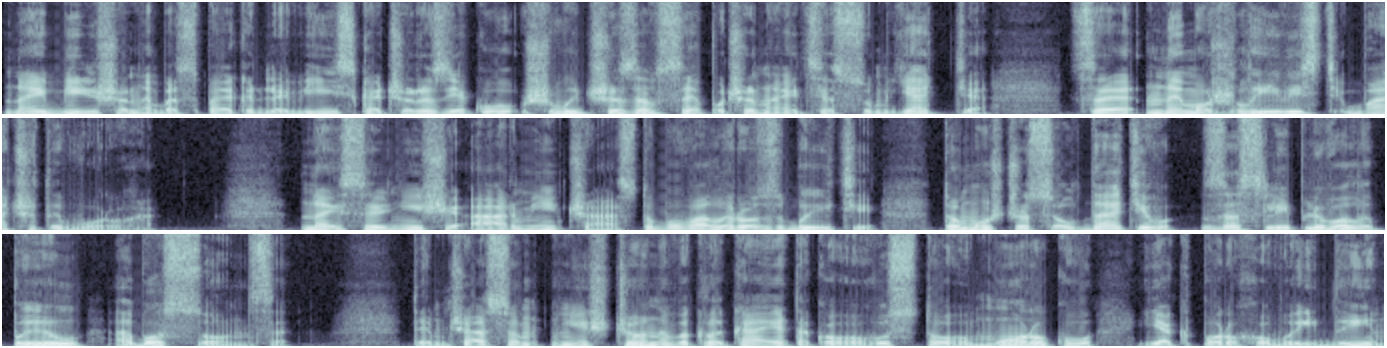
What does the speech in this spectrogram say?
Найбільша небезпека для війська, через яку швидше за все починається сум'яття, це неможливість бачити ворога. Найсильніші армії часто бували розбиті, тому що солдатів засліплювали пил або сонце. Тим часом ніщо не викликає такого густого мороку, як пороховий дим.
